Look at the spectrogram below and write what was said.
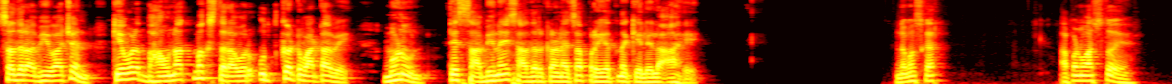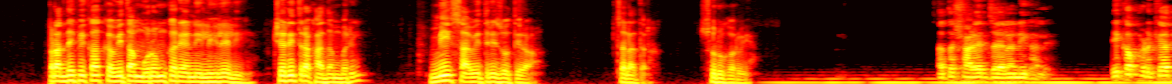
सदर अभिवाचन केवळ भावनात्मक स्तरावर उत्कट वाटावे म्हणून ते साभिनय सादर करण्याचा प्रयत्न केलेला आहे. नमस्कार. आपण वाचतोय प्राध्यापिका कविता मुरुमकर यांनी लिहिलेली चरित्र कादंबरी मी सावित्री ज्योतिराव. चला तर सुरू करूया. आता शाळेत जायला निघाले. एका फडक्यात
